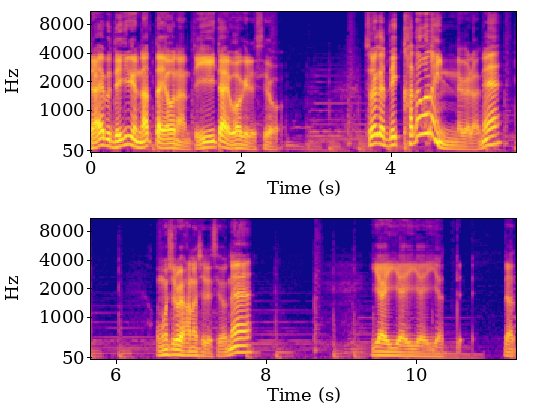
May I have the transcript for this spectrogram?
だいぶできるようになったよなんて言いたいわけですよ。それがで叶わないんだからね。面白い話ですよね。いやいやいやいやって。だっ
